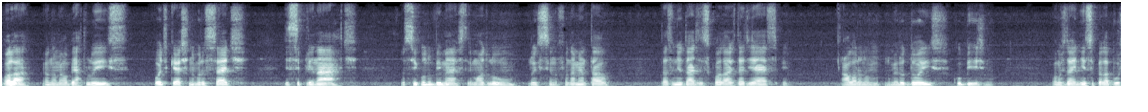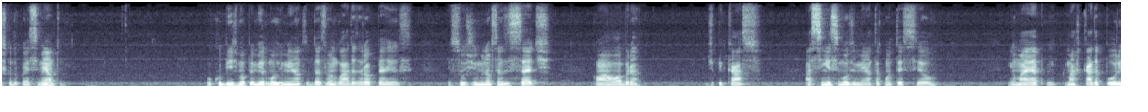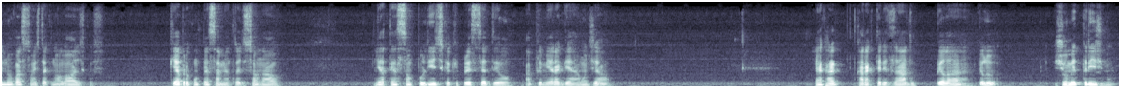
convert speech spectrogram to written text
Olá, meu nome é Alberto Luiz, podcast número 7, disciplina Arte, do segundo bimestre, módulo 1 do ensino fundamental das unidades escolares da DIESP, aula número 2, Cubismo. Vamos dar início pela busca do conhecimento? O cubismo é o primeiro movimento das vanguardas europeias e surgiu em 1907 com a obra de Picasso. Assim, esse movimento aconteceu em uma época marcada por inovações tecnológicas, quebra com o pensamento tradicional e a tensão política que precedeu a Primeira Guerra Mundial. É caracterizado pela, pelo geometrismo,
